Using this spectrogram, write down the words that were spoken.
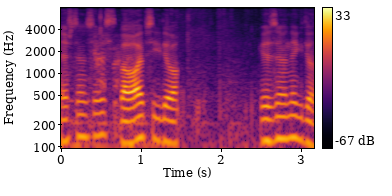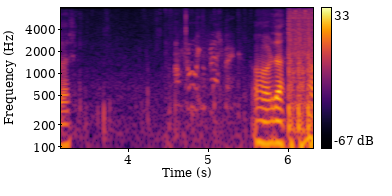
Neşten söyleriz. Baba hepsi gidiyor bak. Gözün önüne gidiyorlar. Aha orada. Aha.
